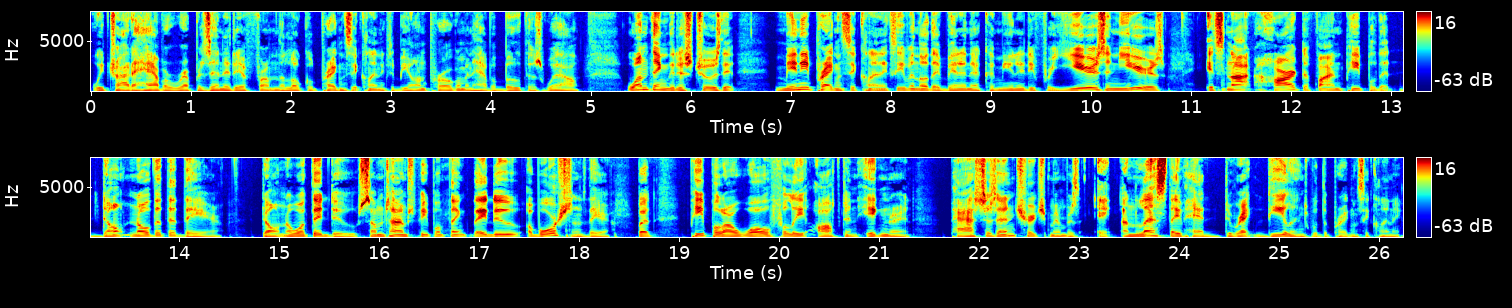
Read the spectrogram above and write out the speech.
we try to have a representative from the local pregnancy clinic to be on program and have a booth as well. One thing that is true is that many pregnancy clinics, even though they've been in their community for years and years, it's not hard to find people that don't know that they're there, don't know what they do. Sometimes people think they do abortions there, but people are woefully often ignorant pastors and church members eh, unless they've had direct dealings with the pregnancy clinic.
